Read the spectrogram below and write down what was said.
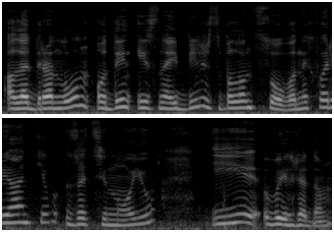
Але дранлон один із найбільш збалансованих варіантів за ціною і виглядом.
